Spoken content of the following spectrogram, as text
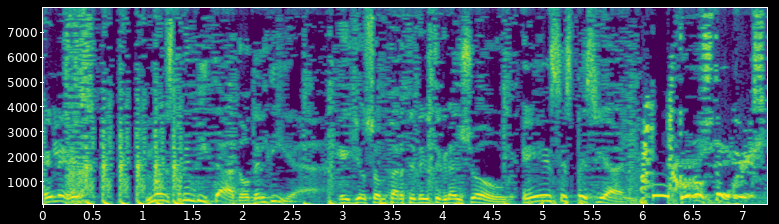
Él es nuestro invitado del día. Ellos son parte de este gran show. Es especial. Con ustedes.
